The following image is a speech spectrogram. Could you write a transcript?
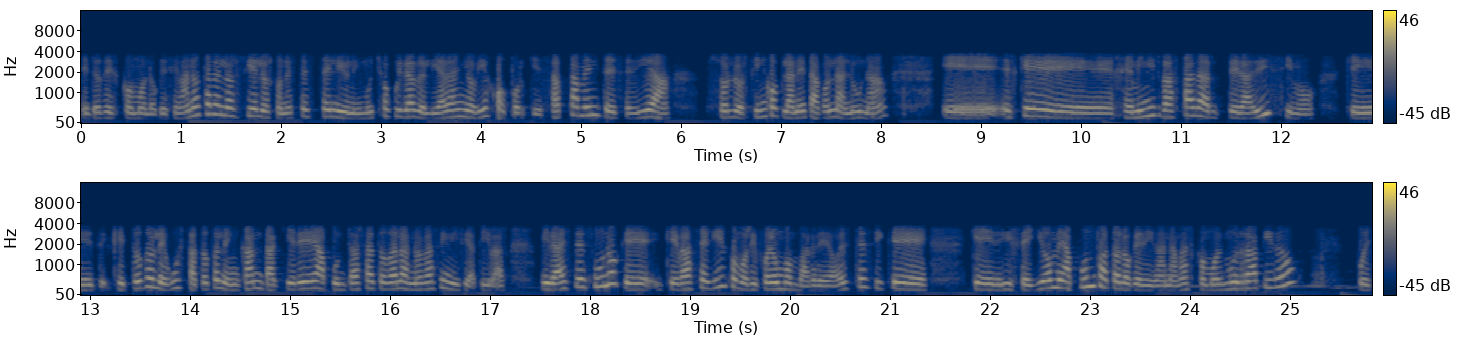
Entonces, como lo que se va a notar en los cielos con este stellium y mucho cuidado el día de Año Viejo, porque exactamente ese día son los cinco planetas con la Luna, eh, es que Géminis va a estar alteradísimo, que, todo le gusta, todo le encanta, quiere apuntarse a todas las nuevas iniciativas. Mira, este es uno que, que va a seguir como si fuera un bombardeo. Este sí que, dice, yo me apunto a todo lo que digan, nada más como es muy rápido, pues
